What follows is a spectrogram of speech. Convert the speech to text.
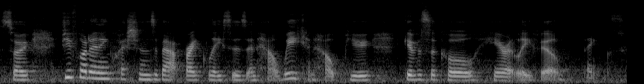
So if you've got any questions about break leases and how we can help you, give us a call here at Leafield. Thanks.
